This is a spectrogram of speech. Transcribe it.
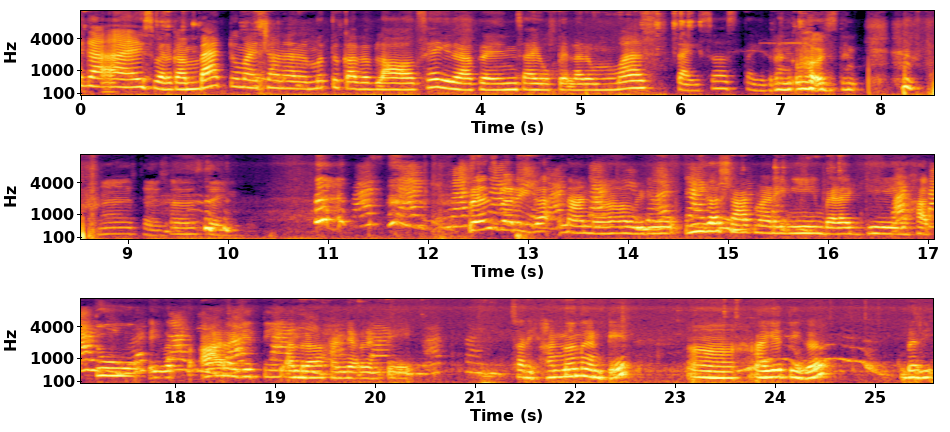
Hey guys welcome back to my channel Muthu Kavya blogs ಹೇಗಿದ್ರ ಫ್ರೆಂಡ್ಸ್ ಐ ಹೋಪ್ ಎಲ್ಲರೂ ಮಸ್ತ್ ಐ ಅಂತ ಭಾವಿಸ್ತೀನಿ. ಫ್ರೆಂಡ್ಸ್ ಬರ್ರಿ ಈಗ ನಾನು ವಿಡಿಯೋ ಈಗ ಸ್ಟಾರ್ಟ್ ಮಾಡೀನಿ ಬೆಳಗ್ಗೆ ಹತ್ತು ಐವತ್ತು ಆರು ಆಗೈತಿ ಅಂದ್ರೆ ಹನ್ನೆರಡು ಗಂಟೆ. ಸಾರಿ ಹನ್ನೊಂದು ಗಂಟೆ ಆಗೈತಿ ಈಗ. ಬರ್ರಿ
